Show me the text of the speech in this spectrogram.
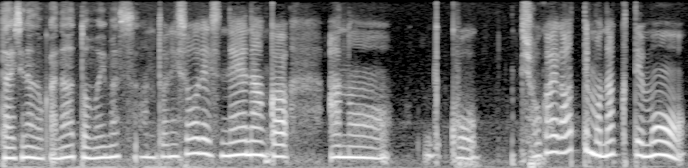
大事なのかなと思います。本当にそうですね。なんかあのこう障害があってもなくても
